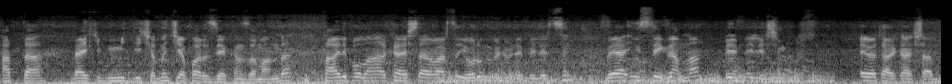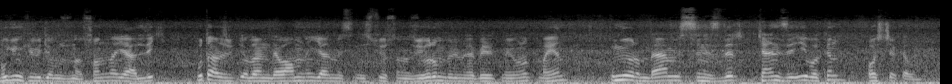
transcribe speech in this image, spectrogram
Hatta belki bir midye challenge yaparız yakın zamanda. Talip olan arkadaşlar varsa yorum bölümüne belirtsin veya Instagram'dan benimle iletişim kursun. Evet arkadaşlar bugünkü videomuzun da sonuna geldik. Bu tarz videoların devamının gelmesini istiyorsanız yorum bölümüne belirtmeyi unutmayın. Umuyorum beğenmişsinizdir. Kendinize iyi bakın. Hoşçakalın.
